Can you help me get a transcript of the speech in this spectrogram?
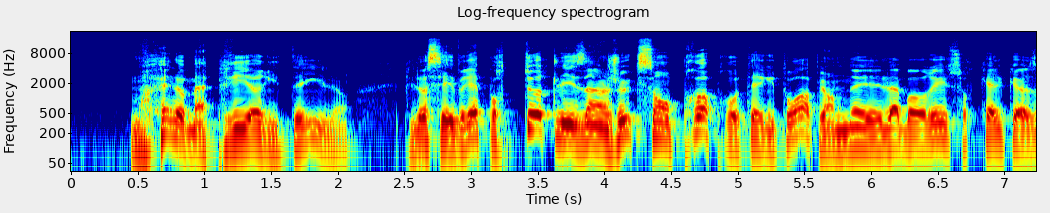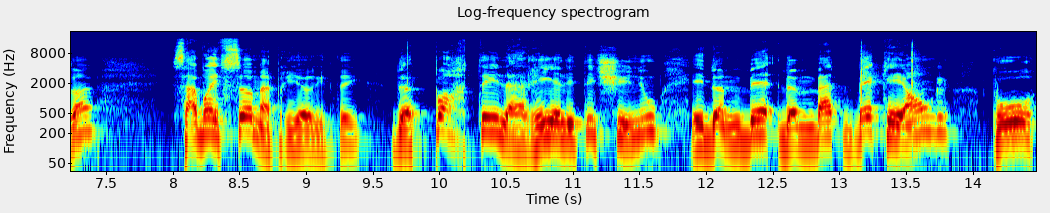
moi, ma priorité, là, puis là, c'est vrai pour tous les enjeux qui sont propres au territoire, puis on a élaboré sur quelques-uns, ça va être ça ma priorité, de porter la réalité de chez nous et de me, battre bec et ongle pour,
